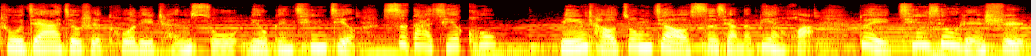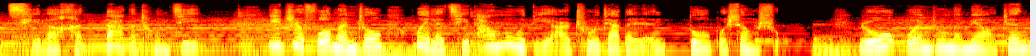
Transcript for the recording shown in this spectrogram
出家就是脱离尘俗，六根清净，四大皆空。明朝宗教思想的变化对清修人士起了很大的冲击，以致佛门中为了其他目的而出家的人多不胜数。如文中的妙真，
